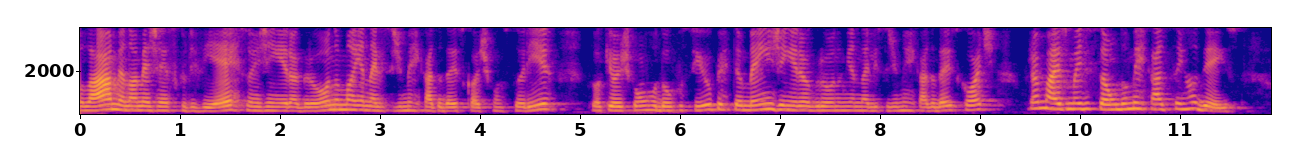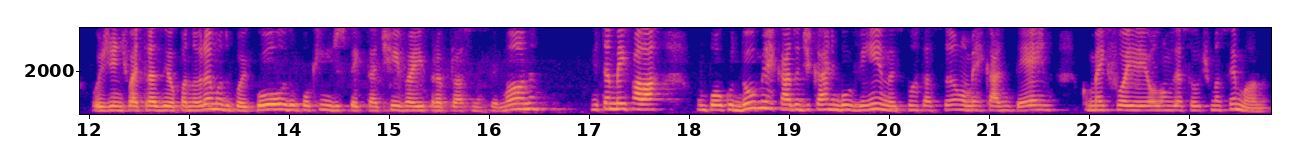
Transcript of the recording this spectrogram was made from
Olá, meu nome é Jéssica Olivier, sou engenheira agrônoma e analista de mercado da Scott Consultoria. Estou aqui hoje com o Rodolfo Silber, também engenheiro agrônomo e analista de mercado da Scott, para mais uma edição do Mercado Sem Rodeios. Hoje a gente vai trazer o panorama do boi gordo, um pouquinho de expectativa aí para a próxima semana e também falar um pouco do mercado de carne bovina, exportação, mercado interno, como é que foi aí ao longo dessa última semana.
